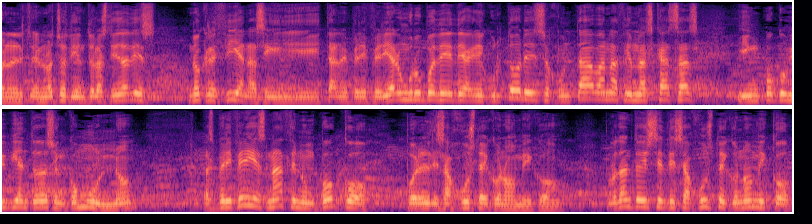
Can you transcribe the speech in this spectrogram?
en el, en el, 800 las ciudades no crecían así tan en periferia. Era un grupo de, de, agricultores, se juntaban, hacían unas casas y un poco vivían todos en común, ¿no? Las periferias nacen un poco por el desajuste económico. Por lo tanto, ese desajuste económico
